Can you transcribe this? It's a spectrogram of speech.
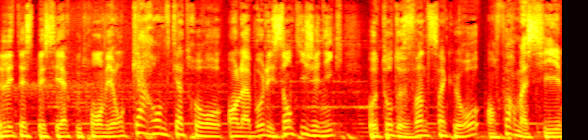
Les tests PCR coûteront environ 44 euros en labo, les antigéniques autour de 25 euros en pharmacie.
